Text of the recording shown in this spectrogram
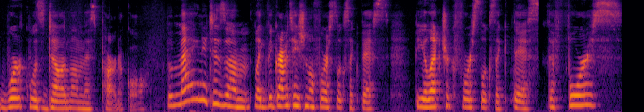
Work was done on this particle. But magnetism, like the gravitational force looks like this, the electric force looks like this. The force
